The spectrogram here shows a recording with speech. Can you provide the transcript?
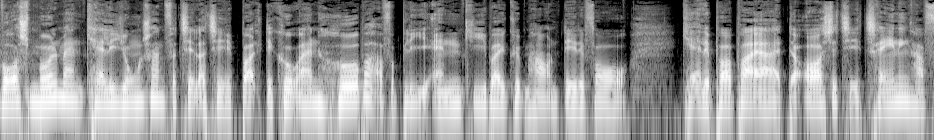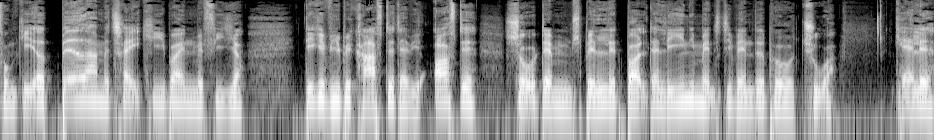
Vores målmand Kalle Jonsson fortæller til Bold.dk, at han håber at forblive anden keeper i København dette forår. Kalle påpeger, at der også til træning har fungeret bedre med tre keeper end med fire. Det kan vi bekræfte, da vi ofte så dem spille lidt bold alene, mens de ventede på tur. Kalle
